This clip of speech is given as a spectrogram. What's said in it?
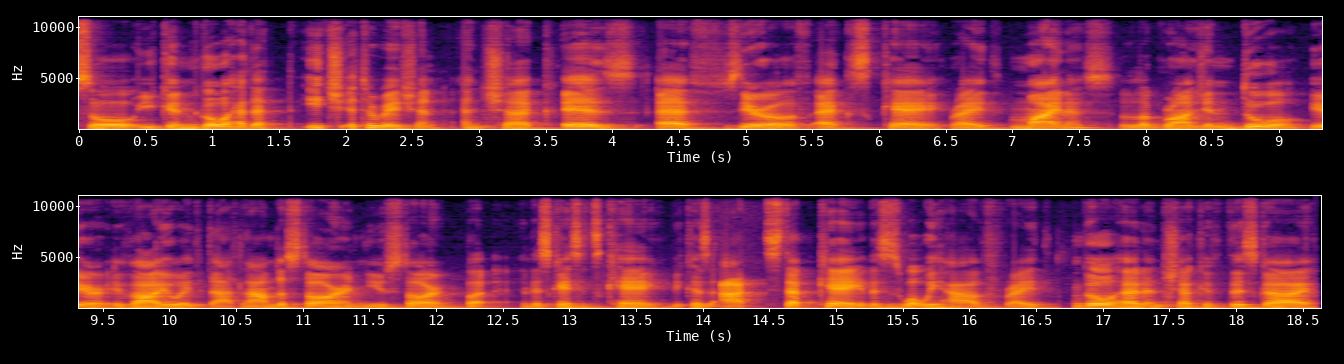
So you can go ahead at each iteration and check is f0 of xk, right, minus Lagrangian dual here evaluated at lambda star and nu star, but in this case it's k because at step k this is what we have, right? Go ahead and check if this guy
